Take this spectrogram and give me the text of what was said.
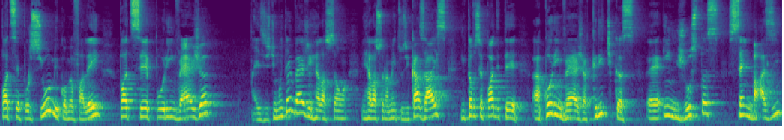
pode ser por ciúme, como eu falei, pode ser por inveja. Existe muita inveja em relação em relacionamentos de casais, então você pode ter, ah, por inveja, críticas é, injustas, sem base,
